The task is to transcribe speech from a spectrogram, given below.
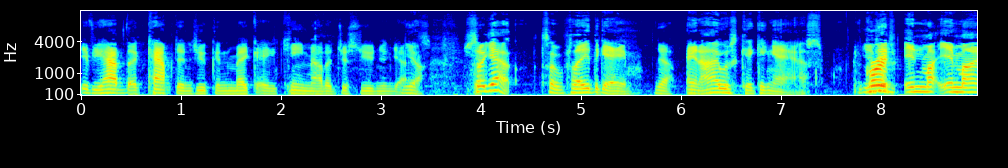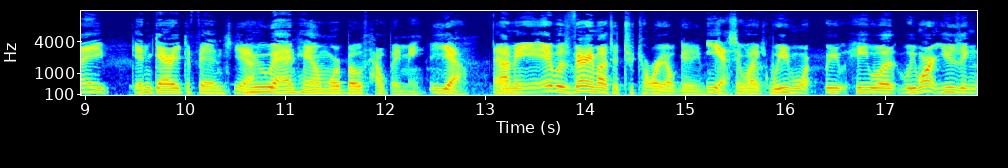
if you have the captains, you can make a team out of just Union guys. Yeah. So yeah, so played the game. Yeah. And I was kicking ass. Of You course, did- in my in my in Gary's defense, Yeah. you and him were both helping me. Yeah. I mean, it was very much a tutorial game. Yes, it was. like we were, we he was we weren't using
